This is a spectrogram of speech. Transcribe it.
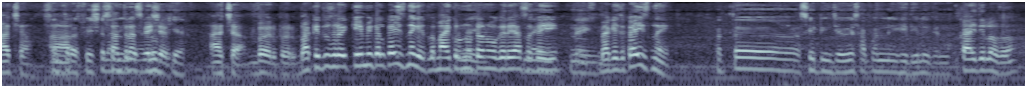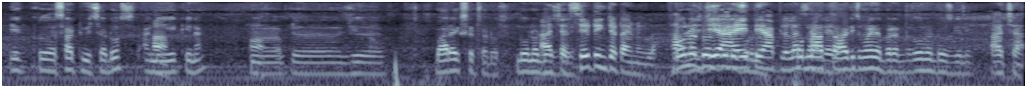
अच्छा. संत्रा अं, special संत्रा स्पेशल care. अच्छा बर बर. बाकी दुसरं केमिकल काहीच नाही घेतलं? मायक्रोन्यूटन नाही. वगैरे असं नाही, काही? नाही. बाकीचं काहीच नाही? फक्त सेटिंगच्या वेळेस आपण हे दिले त्यांना. काय दिलं होतं? एक साठ वीसचा डोस हा. आणि एक आहे ना हा. अं, आपलं जे बारा एकसष्टचा डोस दोन डोस अच्छा गेले. सेटिंगच्या टायमिंगला दोन डोस जे गेले आहे ते. आपल्याला पूर्ण आता सांगायला- अडीच महिन्यापर्यंत दोन डोस गेले. अच्छा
